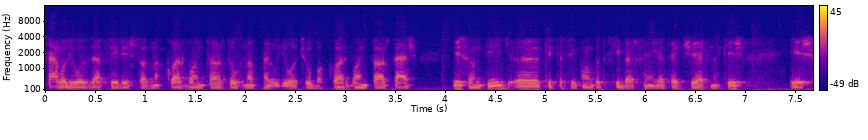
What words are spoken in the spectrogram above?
távoli hozzáférést adnak karbantartóknak, mert úgy olcsóbb a karbantartás, viszont így kiteszik magukat a kiberfenyegetettségeknek is, és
